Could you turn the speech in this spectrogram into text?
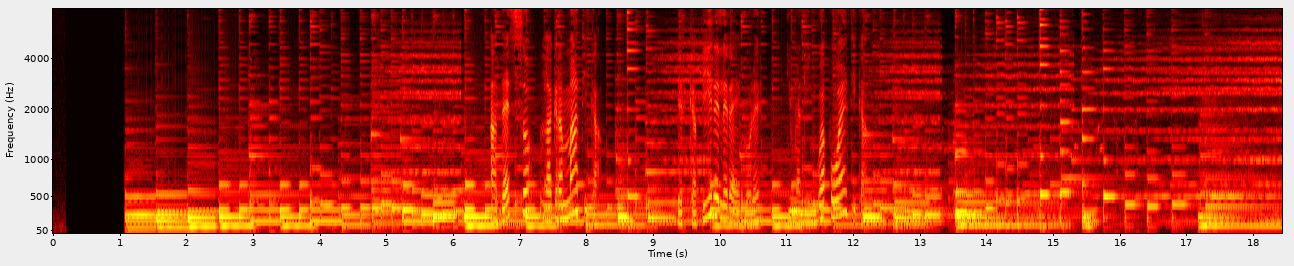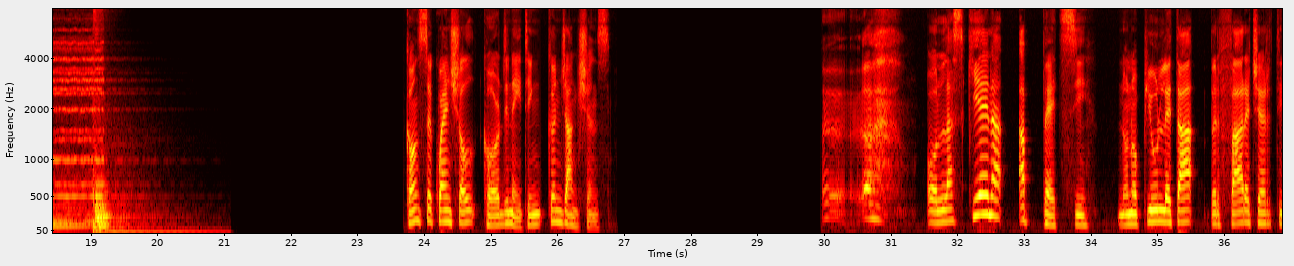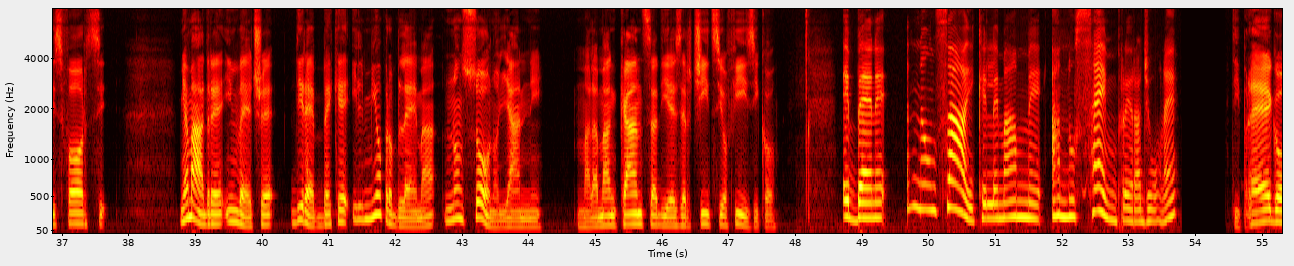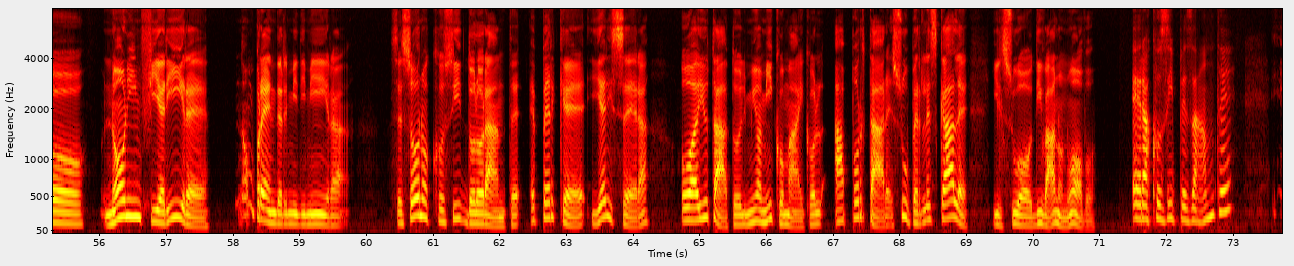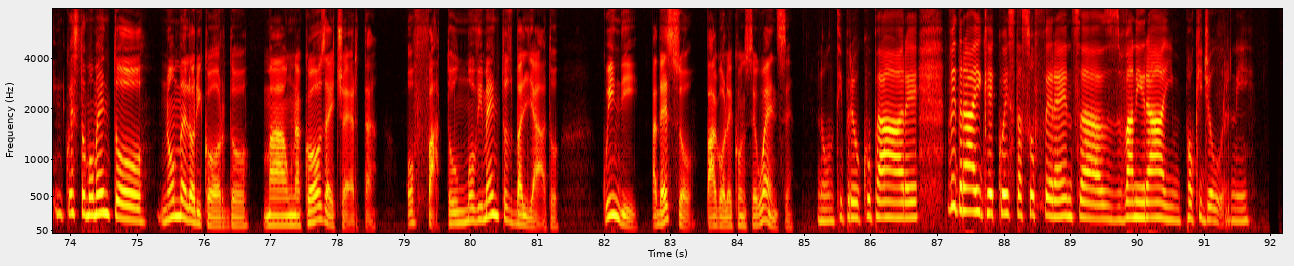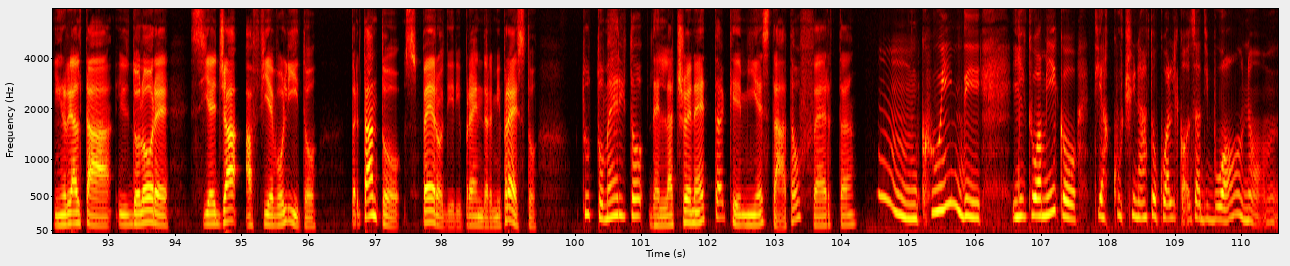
Adesso la grammatica. Per capire le regole di una lingua poetica. Consequential Coordinating Conjunctions Uh, ho la schiena a pezzi. Non ho più l'età per fare certi sforzi. Mia madre, invece, direbbe che il mio problema non sono gli anni, ma la mancanza di esercizio fisico. Ebbene, non sai che le mamme hanno sempre ragione? Ti prego, non infierire, non prendermi di mira. Se sono così dolorante è perché ieri sera ho aiutato il mio amico Michael a portare su per le scale il suo divano nuovo. Era così pesante? In questo momento non me lo ricordo, ma una cosa è certa. Ho fatto un movimento sbagliato. Quindi adesso pago le conseguenze. Non ti preoccupare, vedrai che questa sofferenza svanirà in pochi giorni. In realtà il dolore si è già affievolito, pertanto spero di riprendermi presto. Tutto merito della cenetta che mi è stata offerta. Mm, quindi il tuo amico ti ha cucinato qualcosa di buono.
